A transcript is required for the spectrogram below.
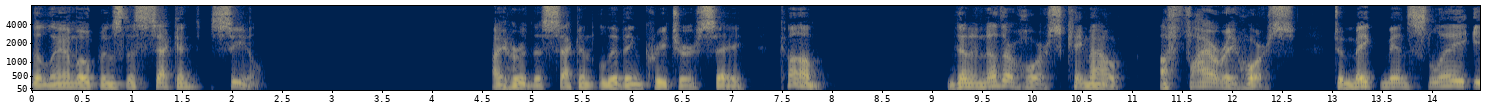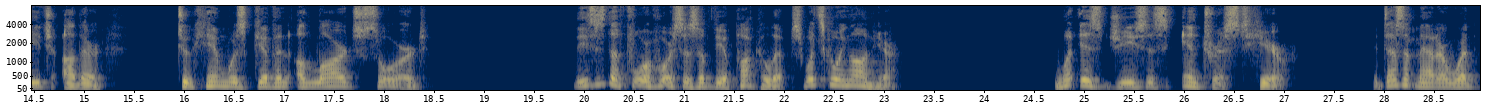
The Lamb opens the second seal. I heard the second living creature say, Come. Then another horse came out, a fiery horse, to make men slay each other. To him was given a large sword. These are the four horses of the apocalypse. What's going on here? What is Jesus' interest here? It doesn't matter what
